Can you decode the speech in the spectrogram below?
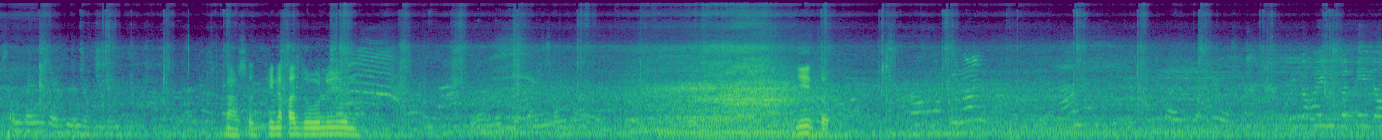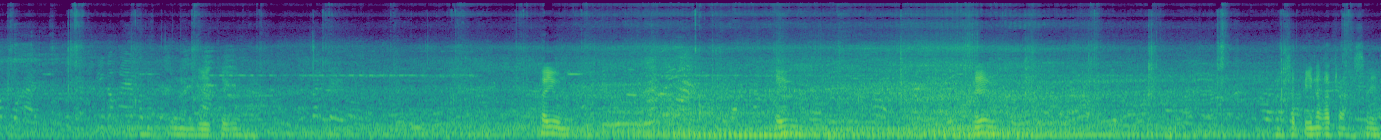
Saan ba yung red mo? Nasa pinakadulo yun. Dito. Nandito yun. Ayun. Ayun. Ayun. Nasa pinakataas eh.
